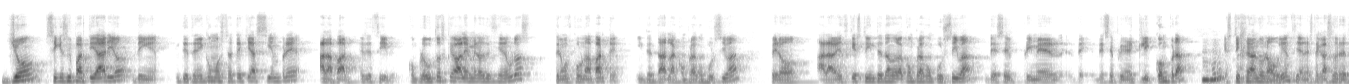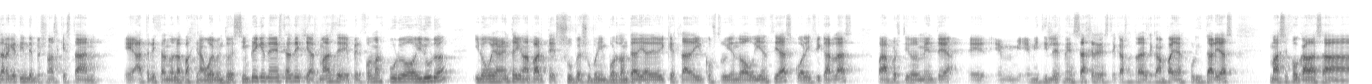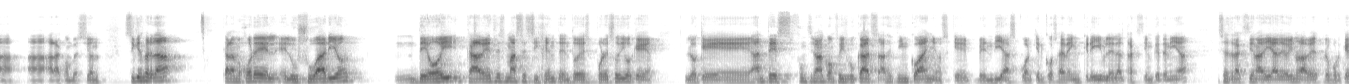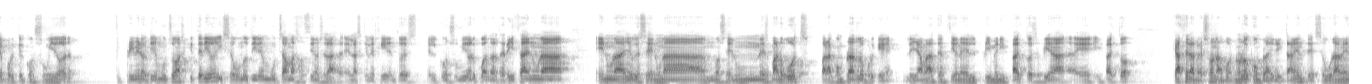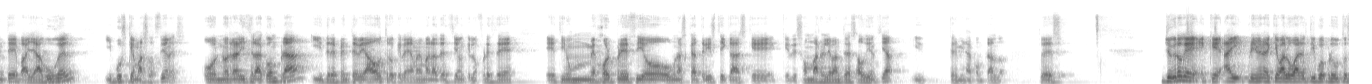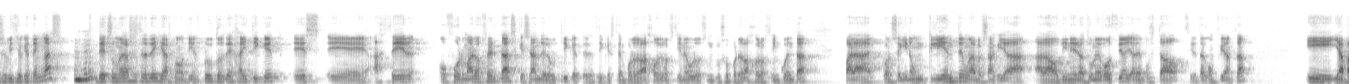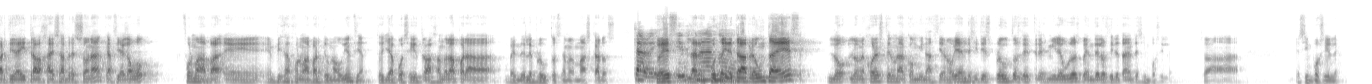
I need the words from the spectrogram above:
Yo sí que soy partidario de, de, tener como estrategia siempre a la par. Es decir, con productos que valen menos de 100 euros, tenemos por una parte intentar la compra compulsiva pero a la vez que estoy intentando la compra compulsiva de ese primer, de, ese primer clic compra, estoy generando una audiencia, en este caso de retargeting de personas que están eh, aterrizando en la página web. Entonces, siempre hay que tener estrategias más de performance puro y duro y luego obviamente hay una parte súper, súper importante a día de hoy que es la de ir construyendo audiencias, cualificarlas para posteriormente eh, em, emitirles mensajes, en este caso a través de campañas publicitarias más enfocadas a, la conversión. Sí que es verdad que a lo mejor el, el usuario de hoy cada vez es más exigente. Entonces, por eso digo que lo que antes funcionaba con Facebook Ads hace cinco años, que vendías cualquier cosa, era increíble la atracción que tenía, esa atracción a día de hoy no la ves. ¿Pero por qué? Porque el consumidor, primero, tiene mucho más criterio y segundo, tiene muchas más opciones en, las que elegir. Entonces, el consumidor cuando aterriza en una, en una, yo qué sé, en una, no sé, en un smartwatch para comprarlo porque le llama la atención el primer impacto, ese primer eh, impacto, ¿qué hace la persona? Pues no lo compra directamente. Seguramente vaya a Google y busque más opciones. O no realice la compra y de repente vea a otro que le llame más la atención, que le ofrece, eh, tiene un mejor precio o unas características que, que, le son más relevantes a esa audiencia y termina comprando. Entonces, yo creo que, que, hay, primero hay que evaluar el tipo de producto o servicio que tengas. De hecho, una de las estrategias cuando tienes productos de high ticket es eh, hacer o formar ofertas que sean de low ticket, es decir, que estén por debajo de los 100 euros, incluso por debajo de los 50, para conseguir a un cliente, una persona que ya ha dado dinero a tu negocio, ya ha depositado cierta confianza, y, a partir de ahí trabajar esa persona que al fin y al cabo forma, eh, empieza a formar parte de una audiencia. Entonces ya puedes seguir trabajándola para venderle productos más caros. Entonces, la respuesta directa a la pregunta es, lo, mejor es tener una combinación. Obviamente, si tienes productos de 3.000 euros, venderlos directamente es imposible. O sea, es imposible.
